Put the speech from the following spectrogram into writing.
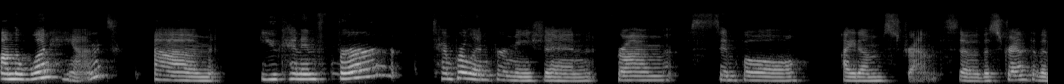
On the one hand, um, you can infer temporal information from simple item strength, so the strength of a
